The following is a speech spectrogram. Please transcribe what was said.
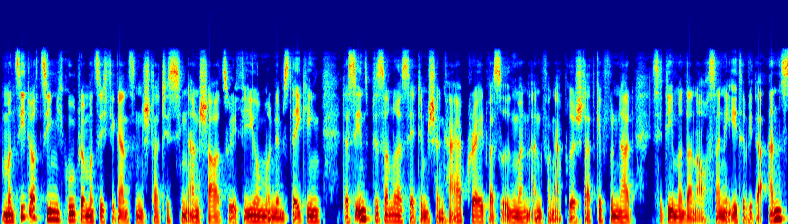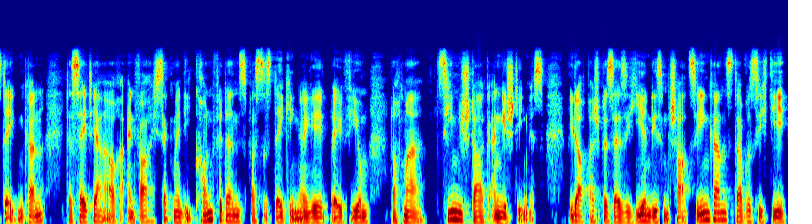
Und man sieht auch ziemlich gut, wenn man sich die ganzen Statistiken anschaut zu Ethereum und dem Staking, dass insbesondere seit dem Shanghai Upgrade, was irgendwann Anfang April stattgefunden hat, seitdem man dann auch seine Ether wieder unstaken kann, das seht ja auch einfach, ich sag mal, die Confidence, was das Staking angeht bei Ethereum, nochmal ziemlich stark angestiegen ist. Wie du auch beispielsweise hier in diesem Chart sehen kannst, da wo sich die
